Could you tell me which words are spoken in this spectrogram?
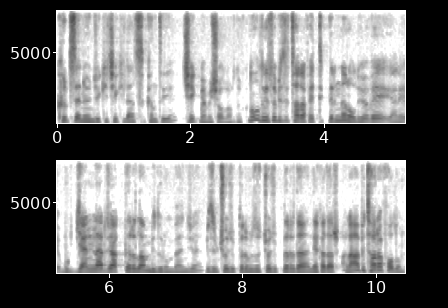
40 sene önceki çekilen sıkıntıyı çekmemiş olurduk. Ne oluyorsa bizi taraf ettiklerinden oluyor ve yani bu genlerce aktarılan bir durum bence. Bizim çocuklarımızın çocukları da ne kadar hani abi taraf olun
